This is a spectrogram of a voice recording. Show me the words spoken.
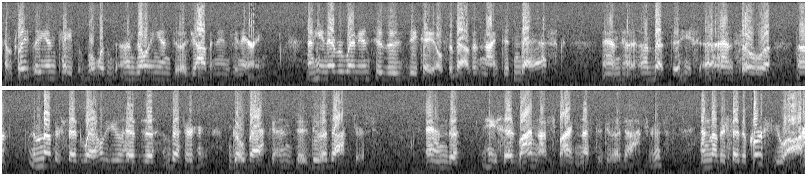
completely incapable of uh, going into a job in engineering. And he never went into the details about it, and I didn't ask. And uh, but uh, he uh, and so uh, uh, the mother said, well, you had uh, better go back and uh, do a doctorate. And uh, he said, well, I'm not smart enough to do a doctorate. And Mother said, of course you are.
